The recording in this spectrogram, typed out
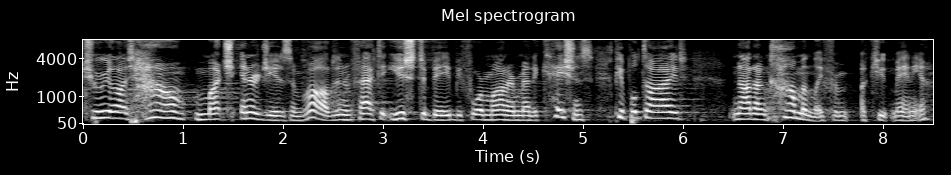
to realize how much energy is involved. And in fact, it used to be, before modern medications, people died not uncommonly from acute mania,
